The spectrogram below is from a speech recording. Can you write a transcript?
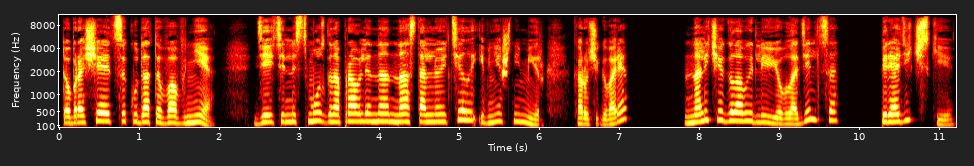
то обращается куда-то вовне. Деятельность мозга направлена на остальное тело и внешний мир. Короче говоря, наличие головы для ее владельца – периодические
